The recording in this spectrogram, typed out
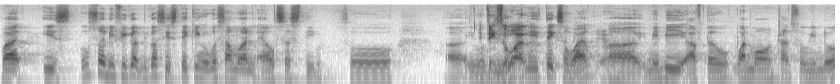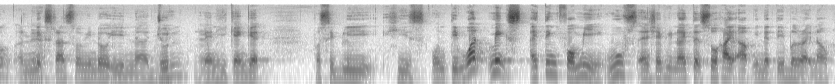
but it's also difficult because he's taking over someone else's team. So uh, it, will takes be, a while. It takes a while. Yeah. Uh, maybe after one more transfer window, uh, next transfer window in uh, June, then he can get possibly his own team. What makes I think for me Wolves and Sheffield United so high up in the table right now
